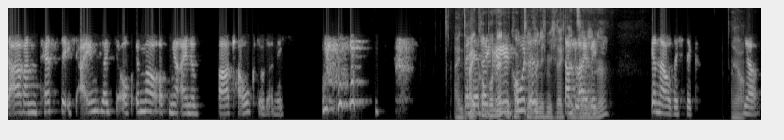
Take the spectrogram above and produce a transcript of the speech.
daran teste ich eigentlich auch immer, ob mir eine Bar taugt oder nicht. ein Drei-Komponenten-Cocktail, wenn ich mich recht entsinne, ne? Genau, richtig. Ja. ja.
